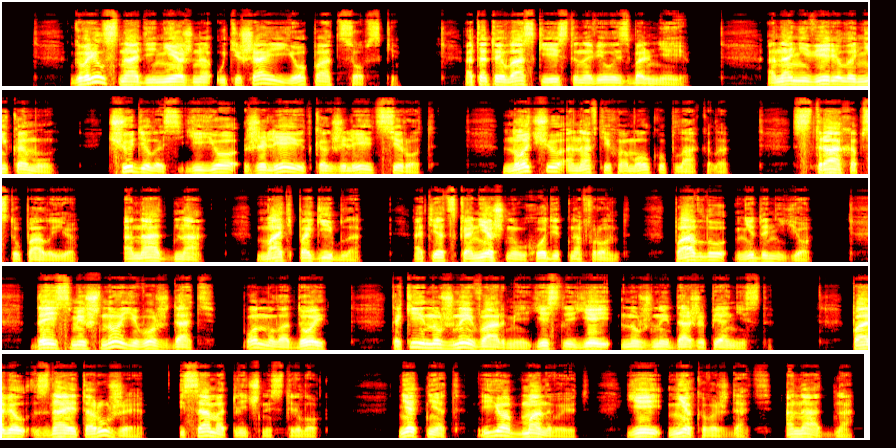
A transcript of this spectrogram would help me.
Говорил с Надей нежно, утешая ее по-отцовски. От этой ласки ей становилось больнее. Она не верила никому. Чудилось, ее жалеют, как жалеют сирот. Ночью она втихомолку плакала. Страх обступал ее. Она одна. Мать погибла. Отец, конечно, уходит на фронт. Павлу не до нее. Да и смешно его ждать. Он молодой, Такие нужны в армии, если ей нужны даже пианисты. Павел знает оружие и сам отличный стрелок. Нет-нет, ее обманывают. Ей некого ждать. Она одна.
